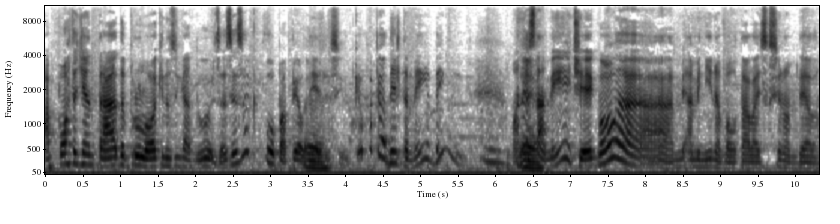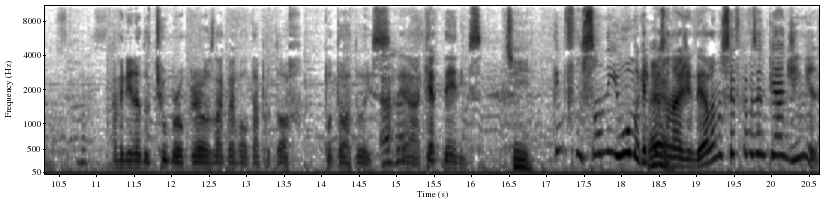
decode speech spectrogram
a porta de entrada pro Loki nos Vingadores. Às vezes acabou o papel é. dele, assim. Porque o papel dele também é bem. Honestamente, é, é igual a, a menina voltar lá, esqueci o nome dela. A menina do Two Broke Girls lá que vai voltar pro Thor, pro Thor 2. Uhum. É a Cat Dennings. Sim. Tem função nenhuma aquele é. personagem dela, a não ser ficar fazendo piadinha.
